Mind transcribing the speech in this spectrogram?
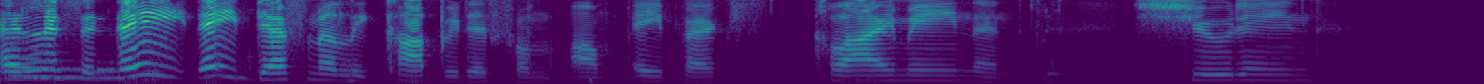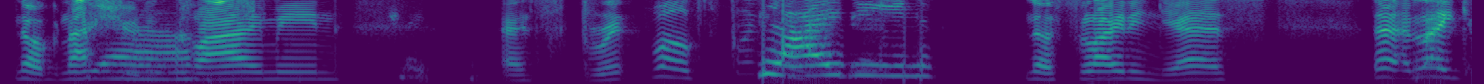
And listen, they they definitely copied it from um Apex, climbing and shooting. No, not shooting, climbing and sprint. Well, sprinting. Sliding. No, sliding, yes. That, like,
